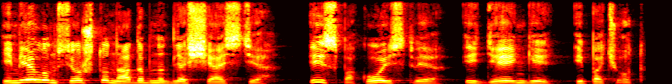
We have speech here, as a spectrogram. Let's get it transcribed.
Имел он все, что надобно для счастья. И спокойствие, и деньги, и почет.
